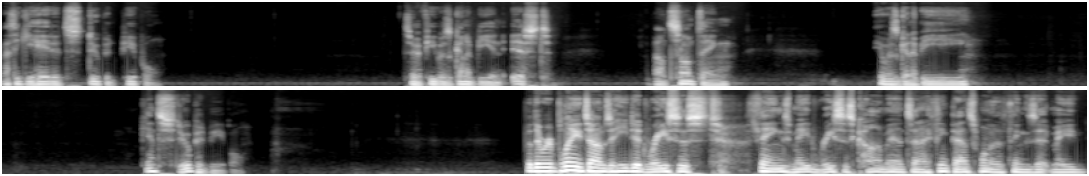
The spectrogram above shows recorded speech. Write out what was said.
I think he hated stupid people. So if he was going to be an ist about something, it was going to be against stupid people. But there were plenty of times that he did racist things, made racist comments, and I think that's one of the things that made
